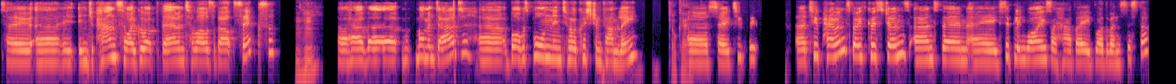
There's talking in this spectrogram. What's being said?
so uh, in Japan. So I grew up there until I was about 6 mm-hmm. I have a uh, mum and dad. Uh, but I was born into a Christian family. Okay. Uh, so two uh, two parents, both Christians, and then a sibling wise, I have a brother and a sister.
